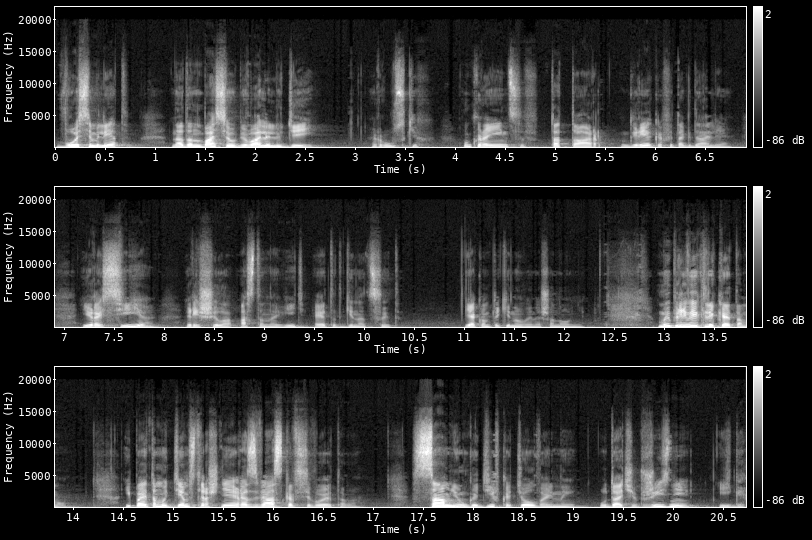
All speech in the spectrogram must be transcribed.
Восемь лет на Донбассе убивали людей. Русских, украинцев, татар, греков и так далее. И Россия решила остановить этот геноцид. Як вам такі новини, шановні? Мы привыкли к этому. И поэтому тем страшнее развязка всего этого. Сам не угоди в котел войны. Удачи в жизни, Ігор.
